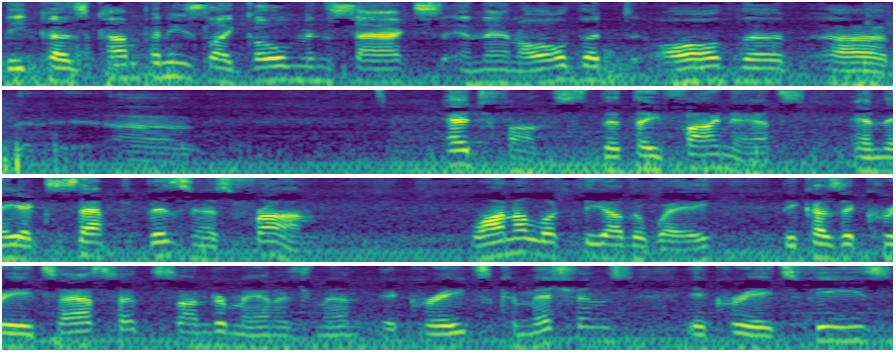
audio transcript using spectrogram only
Because companies like Goldman Sachs and then all the all the uh, hedge funds that they finance and they accept business from want to look the other way because it creates assets under management, it creates commissions, it creates fees,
